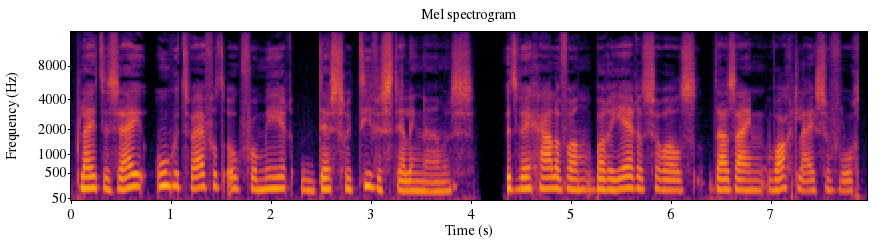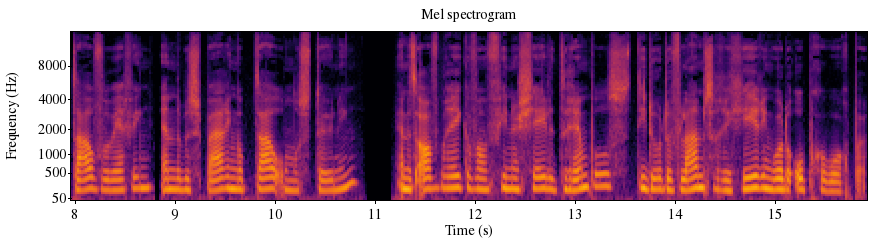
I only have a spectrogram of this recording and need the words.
pleiten zij ongetwijfeld ook voor meer destructieve stellingnames. Het weghalen van barrières zoals daar zijn wachtlijsten voor taalverwerving en de besparing op taalondersteuning, en het afbreken van financiële drempels die door de Vlaamse regering worden opgeworpen.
